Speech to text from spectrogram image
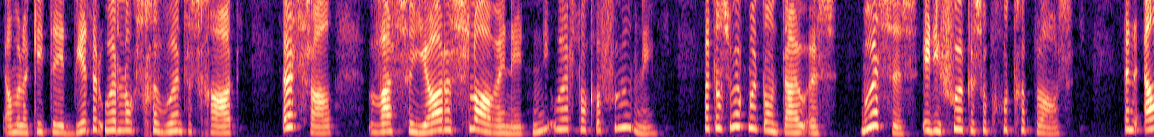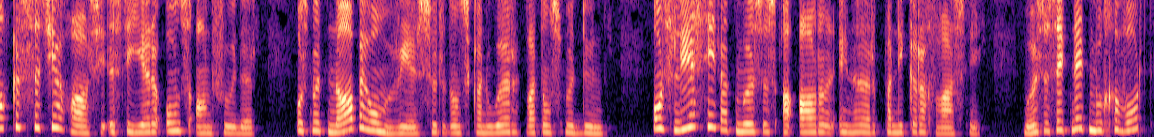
Die Amalekiete het beter oorlogsgewoontes gehad. Israel was vir jare slawe en het nie oorlog gevoer nie. Wat ons ook moet onthou is Moses het die fokus op God geplaas. In elke situasie is die Here ons aanvoerder. Ons moet naby hom wees sodat ons kan hoor wat ons moet doen. Ons lees nie dat Moses Aaron en Hur paniekerig was nie. Moses het net moeg geword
